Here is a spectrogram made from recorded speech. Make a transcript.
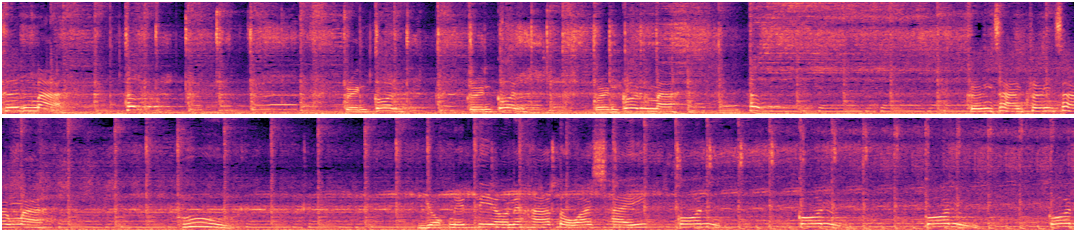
ขึ้นมาฮึบเกรงก้น เกรงก้น เกรงก้นมาฮึบ ครึ่งทางครึ่งทางมาฮู้ยกนิดเดียวนะคะ แต่ว่าใช้ก้น ก้น ก้น ก้น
